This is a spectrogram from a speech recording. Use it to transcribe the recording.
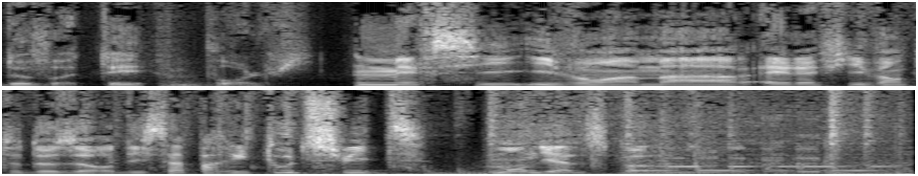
de voter pour lui. Merci Yvan Amar. RFI 22h10 à Paris tout de suite. Mondial Sport.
